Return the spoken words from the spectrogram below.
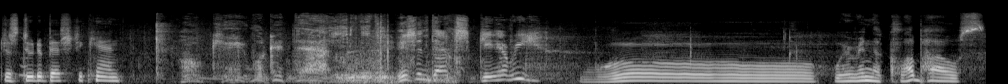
Just do the best you can. Okay, look at that. Isn't that scary? Whoa. We're in the clubhouse.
